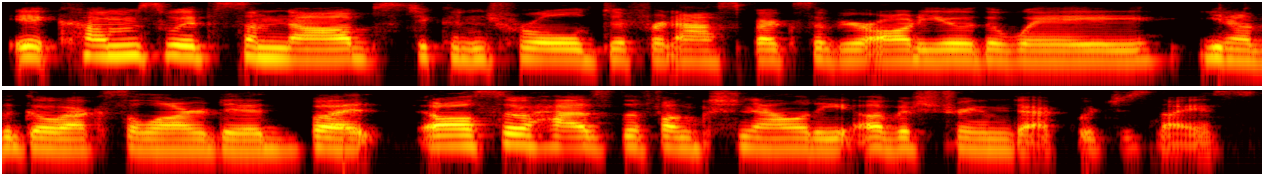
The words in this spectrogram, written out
it comes with some knobs to control different aspects of your audio the way, you know, the Go XLR did, but it also has the functionality of a Stream Deck, which is nice.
